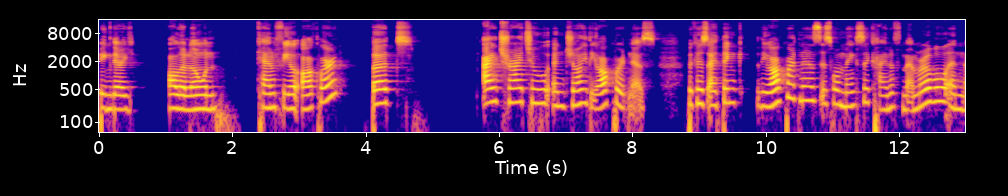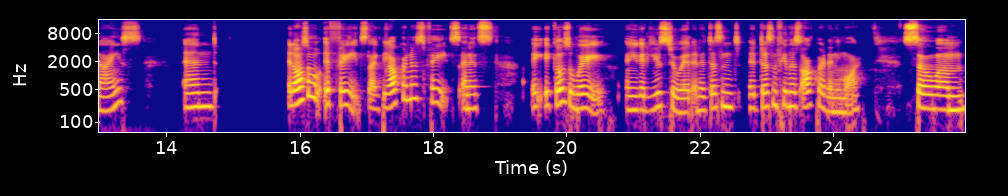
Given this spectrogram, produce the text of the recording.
being there all alone can feel awkward but i try to enjoy the awkwardness because i think the awkwardness is what makes it kind of memorable and nice and it also it fades like the awkwardness fades and it's it, it goes away and you get used to it and it doesn't it doesn't feel as awkward anymore so um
